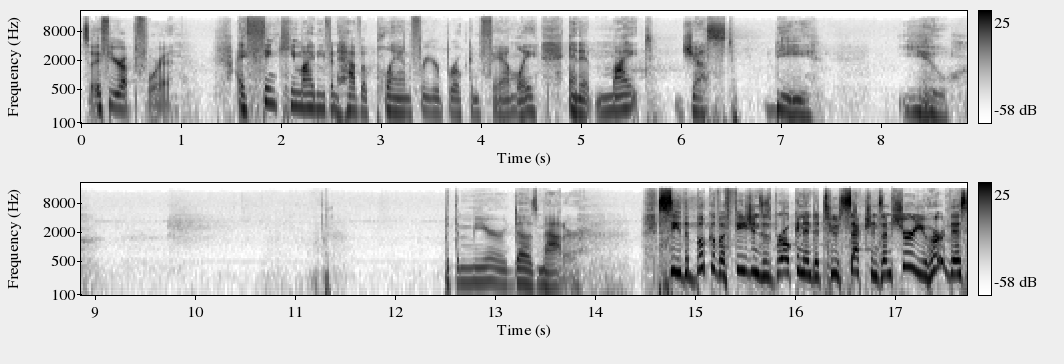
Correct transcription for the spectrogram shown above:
So if you're up for it I think he might even have a plan for your broken family, and it might just be you. But the mirror does matter. See, the book of Ephesians is broken into two sections. I'm sure you heard this.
